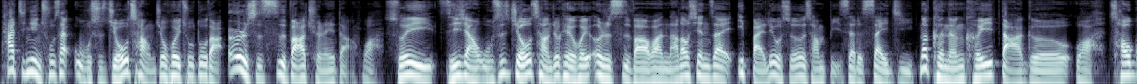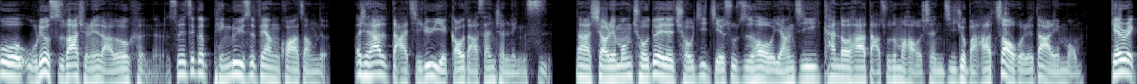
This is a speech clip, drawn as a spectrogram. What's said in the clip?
他仅仅出赛五十九场就挥出多达二十四发全垒打，哇！所以仔细想，五十九场就可以挥二十四发的话，拿到现在一百六十二场比赛的赛季，那可能可以打个哇超过五六十发全垒打都有可能。所以这个频率是非常夸张的，而且他的打击率也高达三成零四。那小联盟球队的球季结束之后，杨基看到他打出那么好的成绩，就把他召回了大联盟。Gehrig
